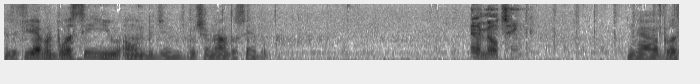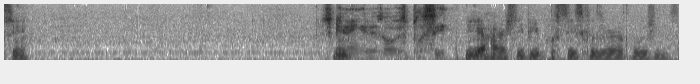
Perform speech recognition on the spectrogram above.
Because if you have a Blissey, you own the gyms, which are now disabled. And a Miltank. Yeah, Blissey. Just kidding. It is always blissy. You get higher CP Blissies because they're evolutions.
